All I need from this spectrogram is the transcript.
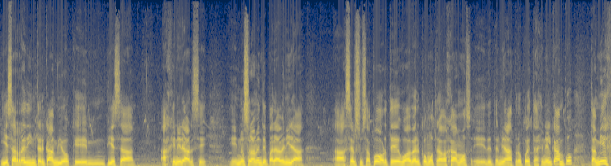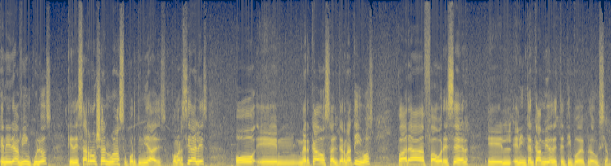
y esa red de intercambio que empieza a generarse eh, no solamente para venir a, a hacer sus aportes o a ver cómo trabajamos eh, determinadas propuestas en el campo, también genera vínculos que desarrollan nuevas oportunidades comerciales o em, mercados alternativos para favorecer el, intercambio de este tipo de producción.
